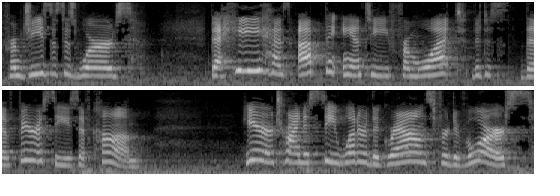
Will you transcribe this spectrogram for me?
from Jesus' words that he has upped the ante from what the, the Pharisees have come. Here, trying to see what are the grounds for divorce.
